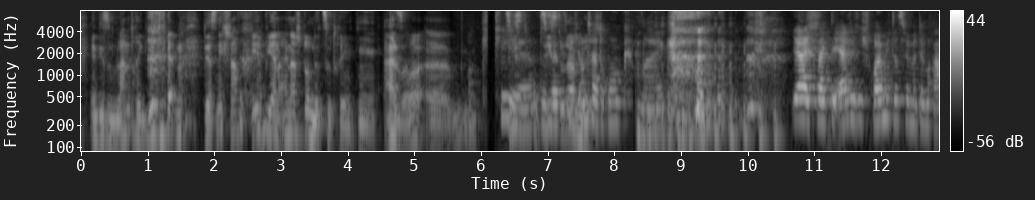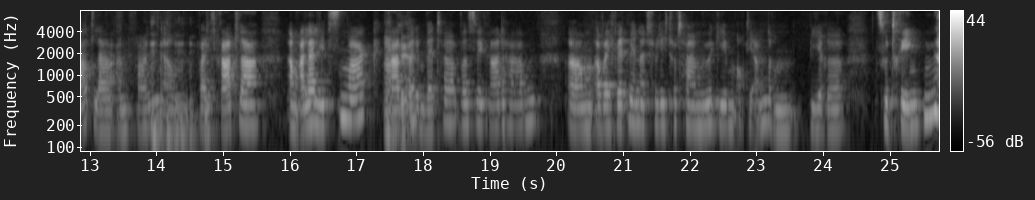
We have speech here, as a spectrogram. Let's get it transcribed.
in diesem Land regiert werden, der es nicht schafft, vier Bier in einer Stunde zu trinken. Also, äh, okay, ziehst, du ziehst du mich unter Druck, Mike. ja, ich sag dir ehrlich, ich freue mich, dass wir mit dem Radler anfangen, ähm, weil ich Radler am allerliebsten mag, gerade okay. bei dem Wetter, was wir gerade haben. Ähm, aber ich werde mir natürlich total Mühe geben, auch die anderen Biere zu trinken.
